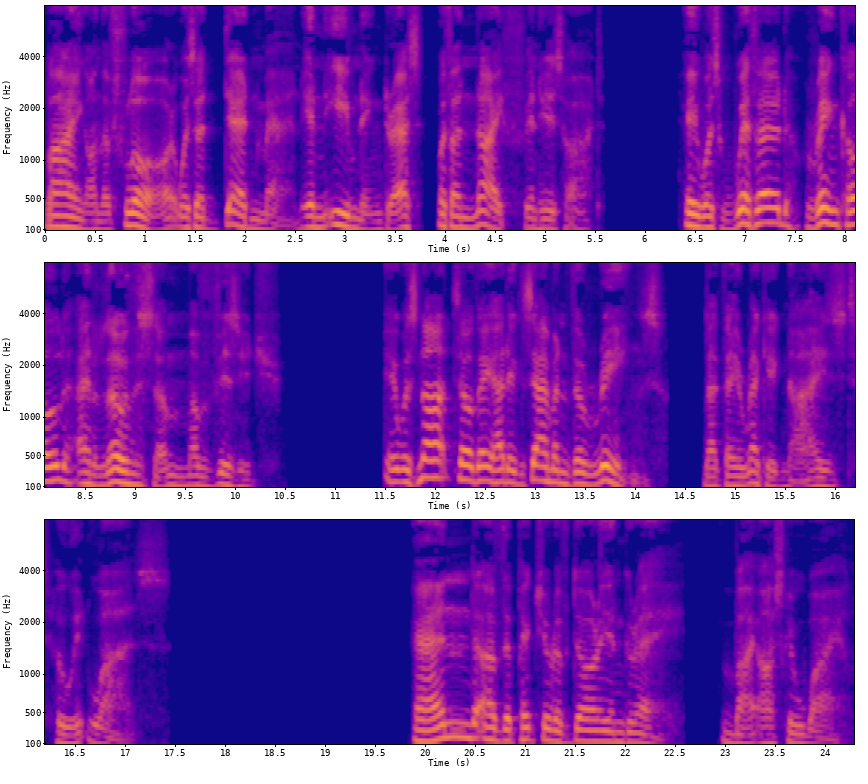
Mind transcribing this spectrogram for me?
Lying on the floor was a dead man in evening dress, with a knife in his heart. He was withered, wrinkled, and loathsome of visage. It was not till they had examined the rings that they recognized who it was. End of the Picture of Dorian Gray by Oscar Wilde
